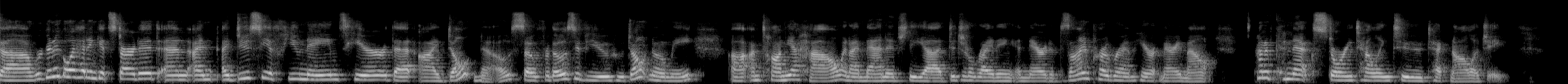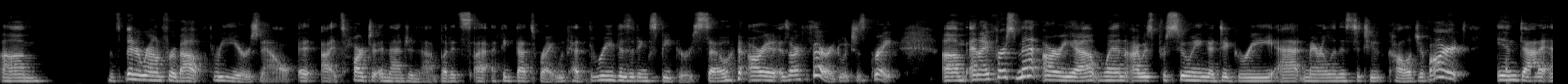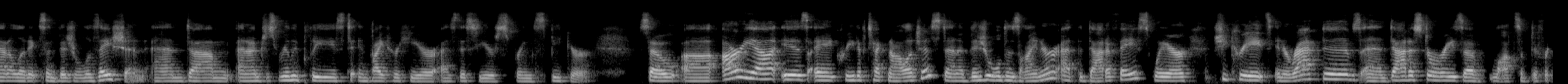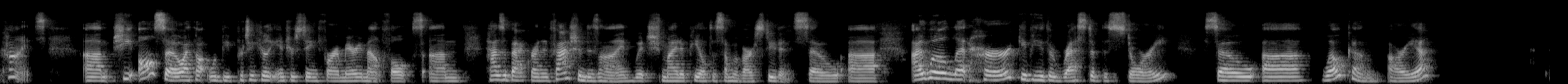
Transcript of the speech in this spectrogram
Uh, we're going to go ahead and get started. And I, I, do see a few names here that I don't know. So, for those of you who don't know me, uh, I'm Tanya Howe, and I manage the uh, digital writing and narrative design program here at Marymount. It kind of connects storytelling to technology. Um, it's been around for about three years now. It, it's hard to imagine that, but it's I think that's right. We've had three visiting speakers, so Aria is our third, which is great. Um, and I first met Aria when I was pursuing a degree at Maryland Institute College of Art in data analytics and visualization, and um, and I'm just really pleased to invite her here as this year's spring speaker. So uh, Aria is a creative technologist and a visual designer at the Dataface, where she creates interactives and data stories of lots of different kinds. Um, she also, I thought would be particularly interesting for our Marymount folks, um, has a background in fashion design, which might appeal to some of our students. So uh, I will let her give you the rest of the story. So uh, welcome, Aria.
